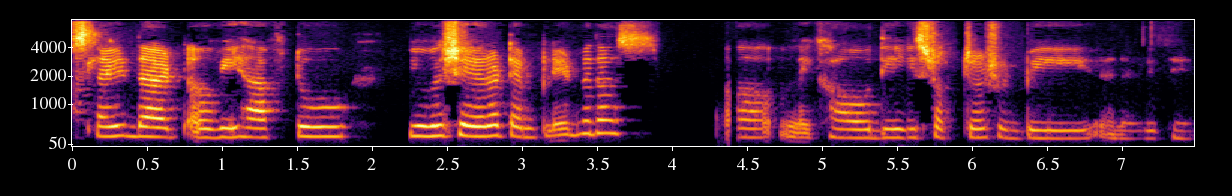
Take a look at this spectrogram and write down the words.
slide that uh, we have to you will share a template with us uh, like how the structure should be and everything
